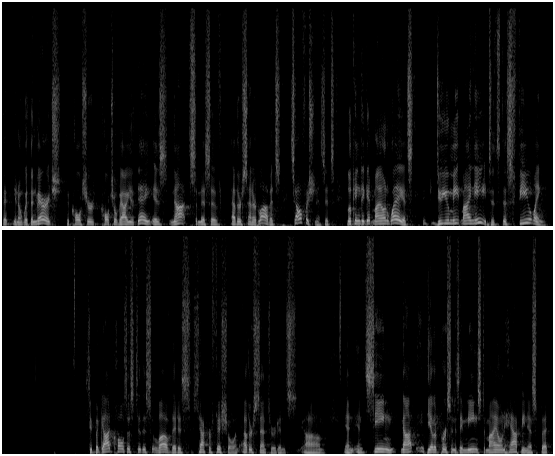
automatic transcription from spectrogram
that you know, within marriage, the culture, cultural value of the day is not submissive, other centered love. It's selfishness. It's looking to get my own way. It's do you meet my needs? It's this feeling See, but God calls us to this love that is sacrificial and other centered and, um, and, and seeing not the other person as a means to my own happiness, but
